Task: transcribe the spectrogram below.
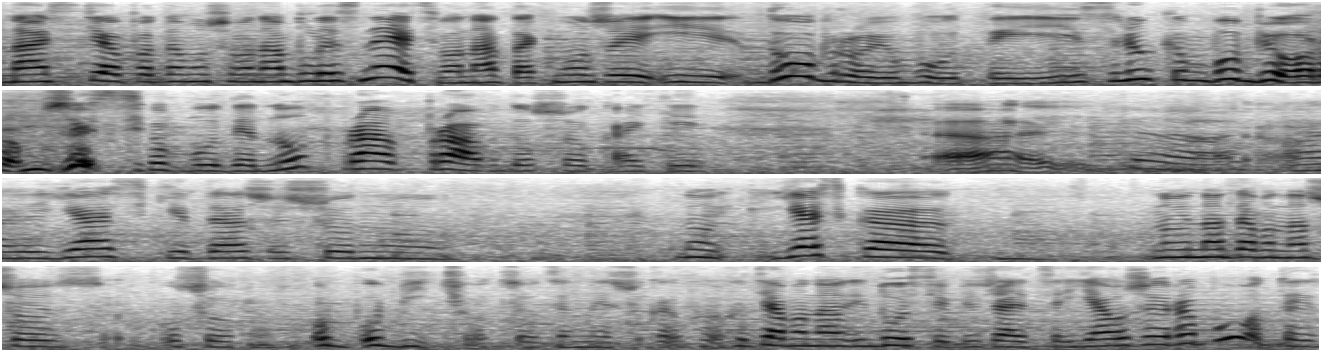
Настя, тому що вона близнець, вона так може і доброю бути, і з люком бобером вже все буде. Ну, прав, правду, що Каті. А. А Яськи даже що, ну, ну, Яська, ну, іноді вона що, що об, обічу, це, не шукає. Хоча вона і досі обіжається, я вже працюю.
